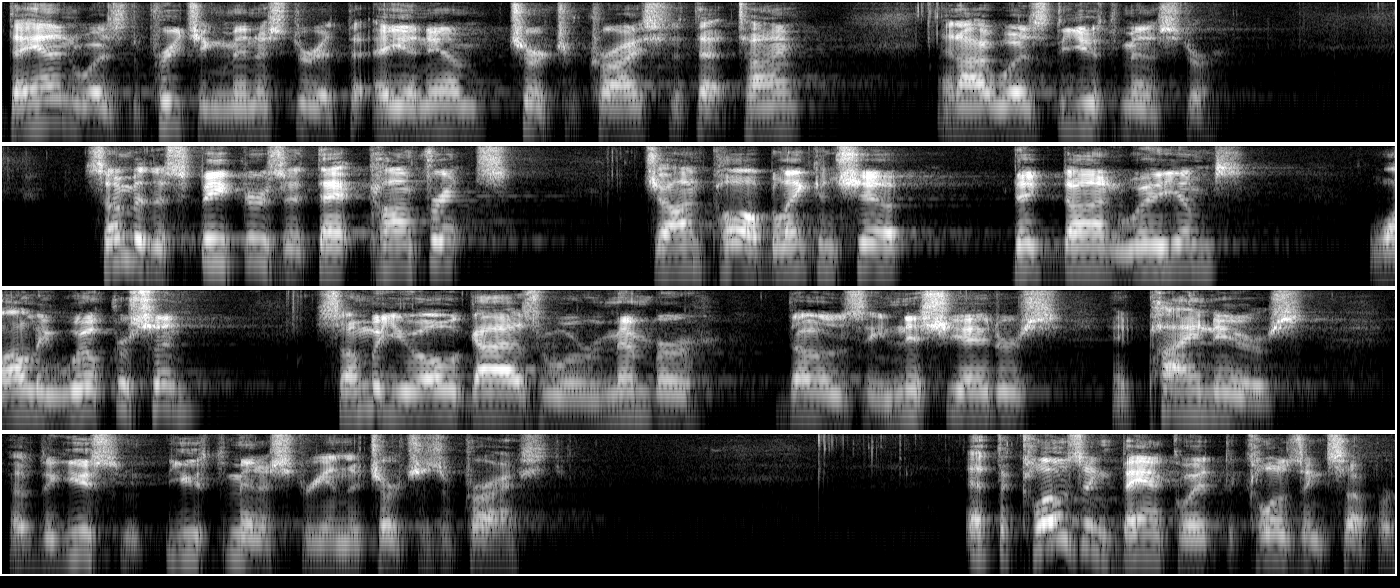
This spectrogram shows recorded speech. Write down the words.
Dan was the preaching minister at the A&M Church of Christ at that time, and I was the youth minister. Some of the speakers at that conference, John Paul Blankenship, Big Don Williams, Wally Wilkerson, some of you old guys will remember those initiators and pioneers of the youth, youth ministry in the churches of Christ. At the closing banquet, the closing supper,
